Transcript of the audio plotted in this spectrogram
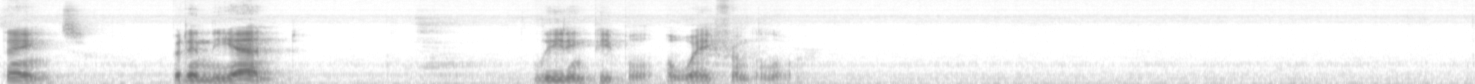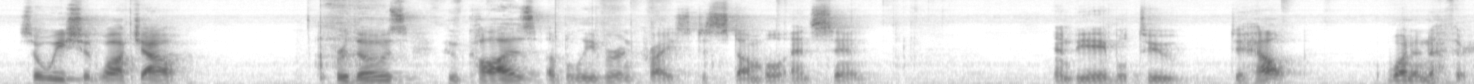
things, but in the end, leading people away from the Lord. So we should watch out for those who cause a believer in Christ to stumble and sin and be able to, to help one another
